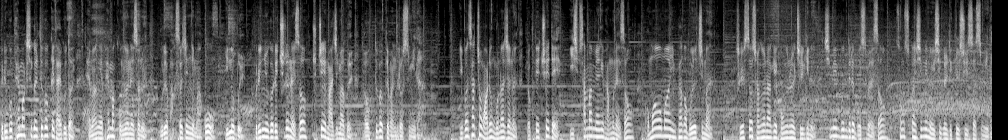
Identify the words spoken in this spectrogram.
그리고 폐막식을 뜨겁게 달구던 대망의 폐막 공연에서는 무려 박서진님하고 이노블, 브랜뉴걸이 출연해서 축제의 마지막을 더욱 뜨겁게 만들었습니다. 이번 사천 와룡 문화제는 역대 최대 23만 명이 방문해서 어마어마한 인파가 모였지만 질서 정연하게 공연을 즐기는 시민분들의 모습에서 성숙한 시민 의식을 느낄 수 있었습니다.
